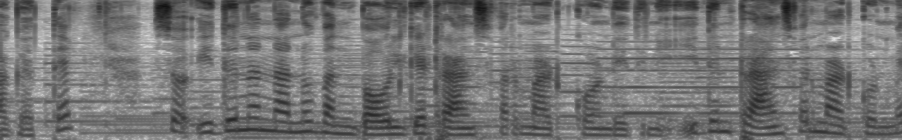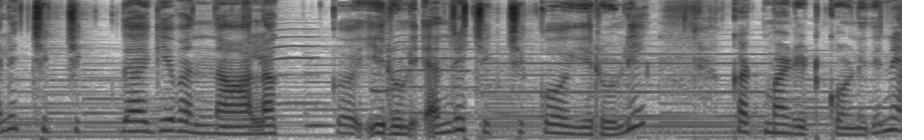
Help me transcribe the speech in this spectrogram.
ಆಗುತ್ತೆ. ಸೊ ಇದನ್ನು ನಾನು ಒಂದು ಬೌಲ್ಗೆ ಟ್ರಾನ್ಸ್ಫರ್ ಮಾಡ್ಕೊಂಡಿದ್ದೀನಿ ಇದನ್ನು ಟ್ರಾನ್ಸ್ಫರ್ ಮಾಡ್ಕೊಂಡ್ಮೇಲೆ ಚಿಕ್ಕ ಚಿಕ್ಕದಾಗಿ ಒಂದು ನಾಲ್ಕು ಈರುಳ್ಳಿ, ಅಂದರೆ ಚಿಕ್ಕ ಚಿಕ್ಕ ಈರುಳ್ಳಿ ಕಟ್ ಮಾಡಿ ಇಟ್ಕೊಂಡಿದ್ದೀನಿ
